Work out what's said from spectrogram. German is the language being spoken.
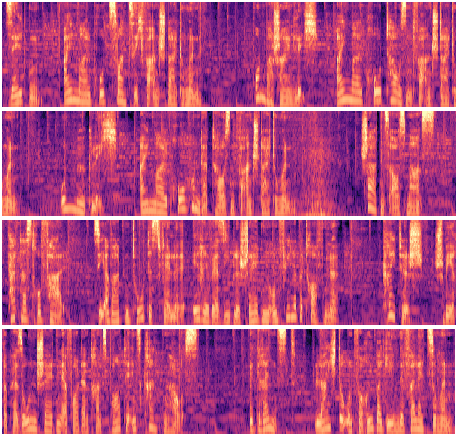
selten einmal pro 20 Veranstaltungen, unwahrscheinlich einmal pro 1000 Veranstaltungen, unmöglich einmal pro 100.000 Veranstaltungen. Schadensausmaß katastrophal. Sie erwarten Todesfälle, irreversible Schäden und viele Betroffene. Kritisch. Schwere Personenschäden erfordern Transporte ins Krankenhaus. Begrenzt. Leichte und vorübergehende Verletzungen.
